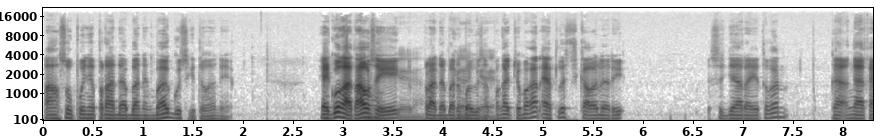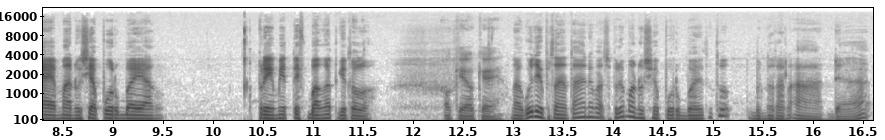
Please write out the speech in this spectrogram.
langsung punya peradaban yang bagus gitu kan ya ya gue nggak tahu Oh, sih oke. peradaban Oke, bagus oke. apa enggak cuma kan at least kalau dari sejarah itu kan nggak nggak kayak manusia purba yang primitif banget gitu loh Oke oke. Nah, gue jadi bertanya-tanya nih, Pak, sebenarnya manusia purba itu tuh beneran ada?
